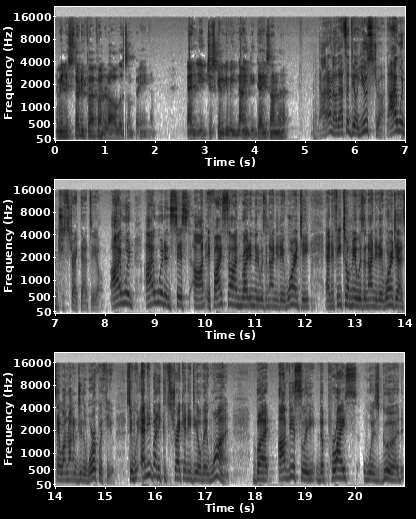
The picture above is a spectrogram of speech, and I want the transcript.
I mean, it's thirty five hundred dollars I'm paying him, and you're just going to give me ninety days on that? I don't know. That's a deal you struck. I wouldn't strike that deal. I would. I would insist on if I saw in writing that it was a 90-day warranty, and if he told me it was a 90-day warranty, I'd say, well, I'm not going to do the work with you. So anybody could strike any deal they want, but obviously the price was good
